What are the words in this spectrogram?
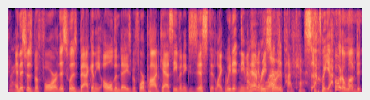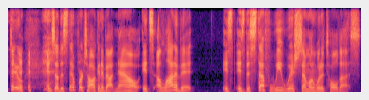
Right. And this was before, this was back in the olden days before podcasts even existed. Like we didn't even I have would have loved resources. a podcast. So yeah, I would have loved it too. and so the stuff we're talking about now, it's a lot of it is is the stuff we wish someone would have told us.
